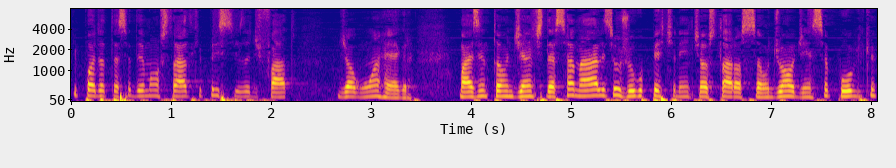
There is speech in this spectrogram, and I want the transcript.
e pode até ser demonstrado que precisa, de fato, de alguma regra. Mas então, diante dessa análise, eu julgo pertinente a instauração de uma audiência pública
